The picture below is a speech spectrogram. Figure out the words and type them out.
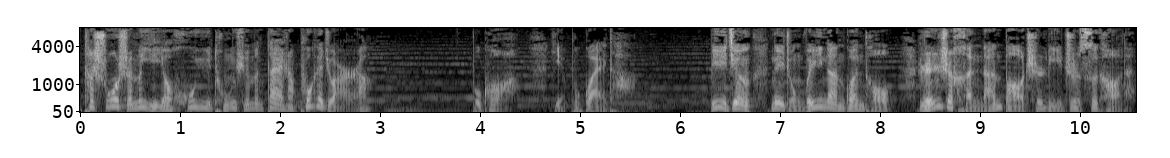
他说什么也要呼吁同学们带上铺盖卷啊。不过也不怪他，毕竟那种危难关头，人是很难保持理智思考的。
